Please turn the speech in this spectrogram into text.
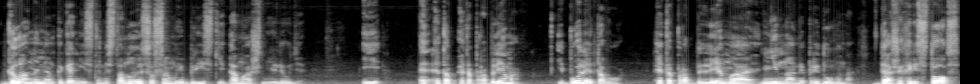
главными антагонистами становятся самые близкие, домашние люди. И э, это, это проблема. И более того, эта проблема не нами придумана. Даже Христос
